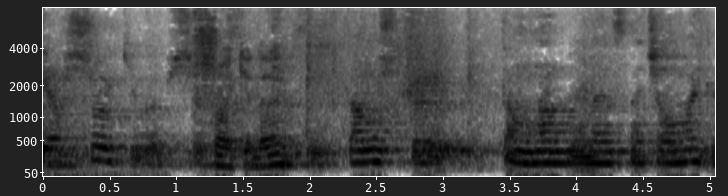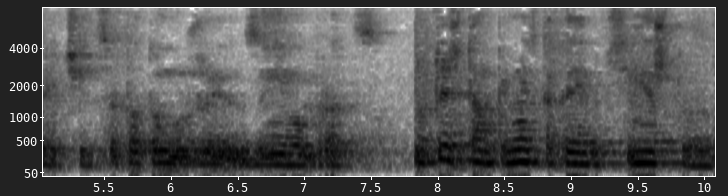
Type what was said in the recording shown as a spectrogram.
Я в шоке вообще. В шоке, да? Потому что там надо, наверное, сначала мать лечиться, а потом уже за него браться. Ну, то есть там, понимаете, такая вот семья, что вот,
